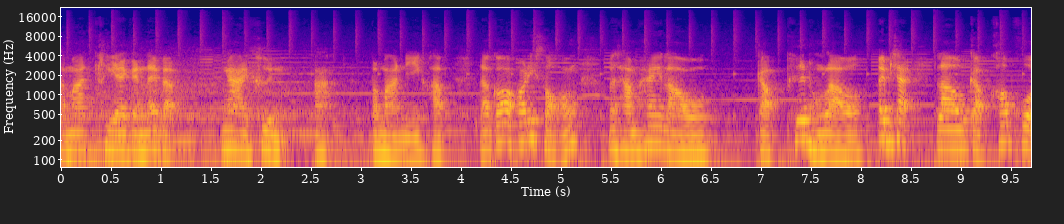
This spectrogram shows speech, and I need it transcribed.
สามารถเคลียร์กันได้แบบง่ายขึ้นอะประมาณนี้ครับ แล้วก็ข้อที่สองมันทำให้เรากับเพื่อนของเรา เอ้ยไม่ใช่ เรากับครอบครัว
